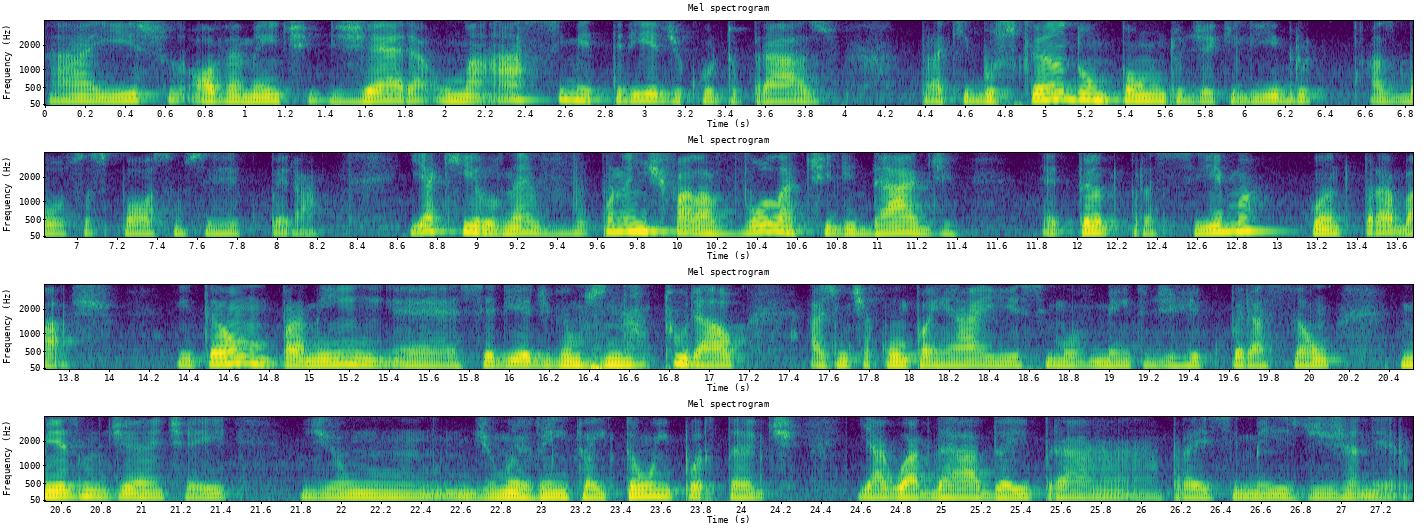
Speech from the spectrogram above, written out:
Ah, e isso, obviamente, gera uma assimetria de curto prazo para que, buscando um ponto de equilíbrio, as bolsas possam se recuperar. E aquilo, né? Quando a gente fala volatilidade, é tanto para cima quanto para baixo. Então, para mim, é, seria, digamos, natural a gente acompanhar aí esse movimento de recuperação, mesmo diante aí de um, de um evento aí tão importante e aguardado para esse mês de janeiro.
